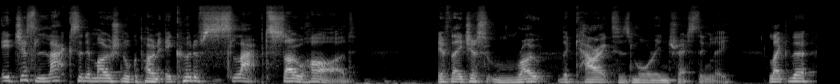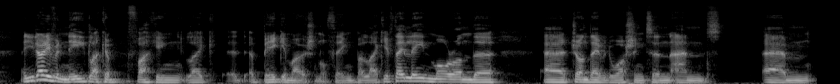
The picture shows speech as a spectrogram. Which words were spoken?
it just lacks an emotional component. It could have slapped so hard if they just wrote the characters more interestingly. Like the and you don't even need like a fucking like a, a big emotional thing, but like if they lean more on the uh, John David Washington and um,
